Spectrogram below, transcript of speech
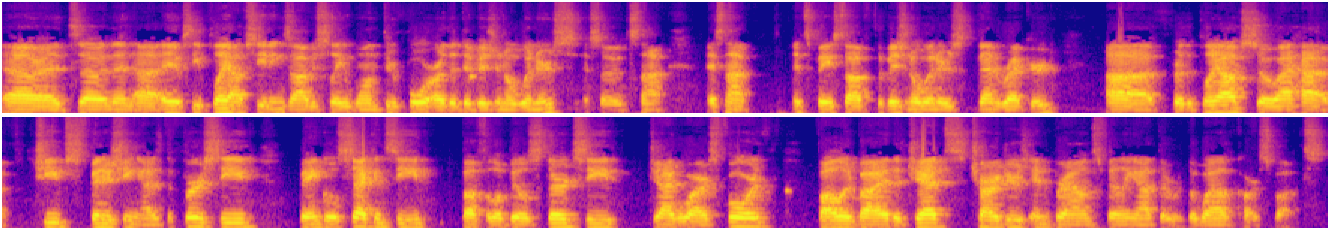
All right. So and then uh, AFC playoff seedings, obviously one through four are the divisional winners. So it's not it's not it's based off divisional winners then record uh, for the playoffs. So I have Chiefs finishing as the first seed, Bengals second seed, Buffalo Bills third seed, Jaguars fourth, followed by the Jets, Chargers, and Browns filling out the, the wild card spots.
